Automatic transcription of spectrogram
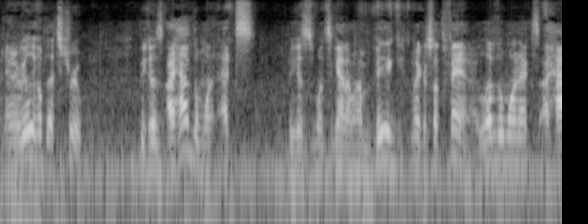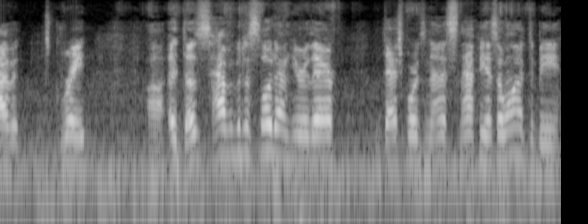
And I really hope that's true because I have the One X because once again I'm, I'm a big Microsoft fan. I love the One X. I have it. It's great. Uh, it does have a bit of slowdown here or there, The dashboard's not as snappy as I want it to be,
